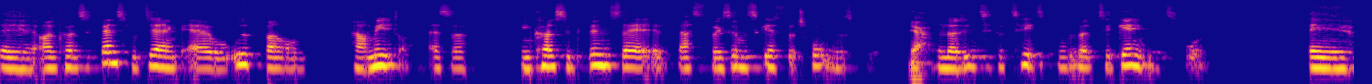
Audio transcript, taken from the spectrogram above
Øh, og en konsekvensvurdering er jo ud fra nogle parametre, altså en konsekvens af, at der for eksempel sker fortrolighedsbrud, Ja. eller et integritetsbrud, eller et tilgængelighedsbrud. Øh,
